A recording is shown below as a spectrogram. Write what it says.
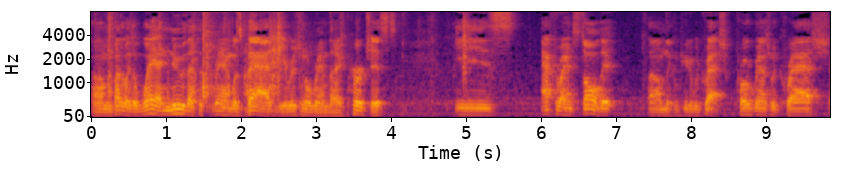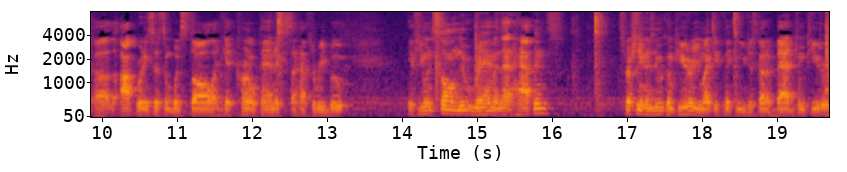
Um, by the way, the way I knew that this RAM was bad, the original RAM that I purchased, is after I installed it, um, the computer would crash. Programs would crash, uh, the operating system would stall, I'd get kernel panics, I'd have to reboot. If you install new RAM and that happens, especially in a new computer, you might be thinking you just got a bad computer.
